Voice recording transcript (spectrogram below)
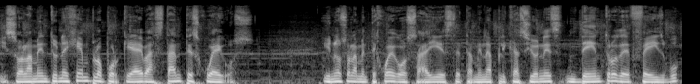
y solamente un ejemplo porque hay bastantes juegos, y no solamente juegos, hay este, también aplicaciones dentro de Facebook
